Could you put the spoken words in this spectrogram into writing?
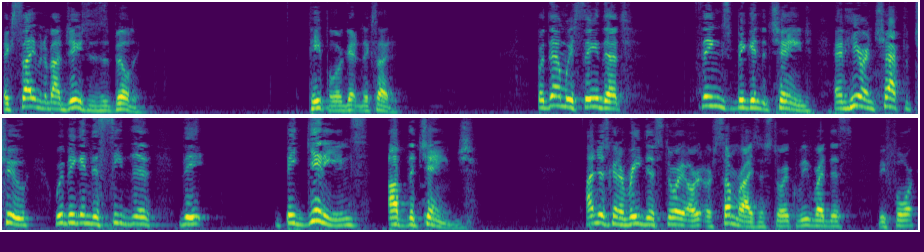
excitement about Jesus is building. People are getting excited. But then we see that things begin to change. And here in chapter 2, we begin to see the, the beginnings of the change. I'm just going to read this story or, or summarize this story because we've read this before.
